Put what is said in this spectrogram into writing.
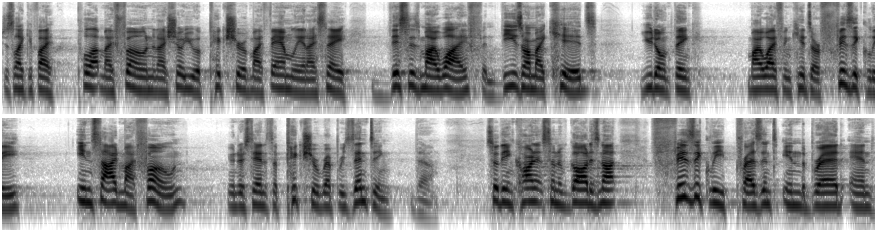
Just like if I pull out my phone and I show you a picture of my family and I say, This is my wife and these are my kids, you don't think my wife and kids are physically inside my phone. You understand it's a picture representing them. So the incarnate Son of God is not physically present in the bread and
